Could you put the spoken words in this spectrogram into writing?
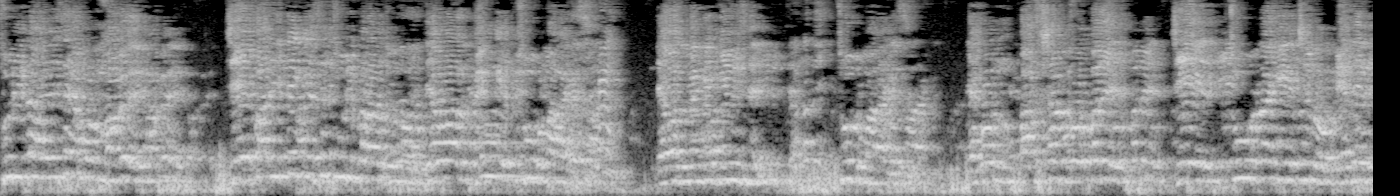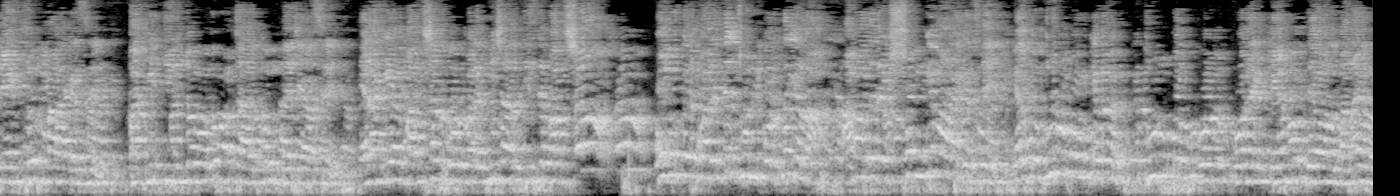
চুরিটা হয়েছে, এমন ভাবে যে বাড়িতে গেছে চুরি করার জন্য, দেওয়াল ভেঙে চুর মারা গেছে। দেওয়াল ভেঙে কি হয়েছে? চুর মারা গেছে। এখন বাদশাহ দরবারে যে করে কেন দেওয়াল বানায় ও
